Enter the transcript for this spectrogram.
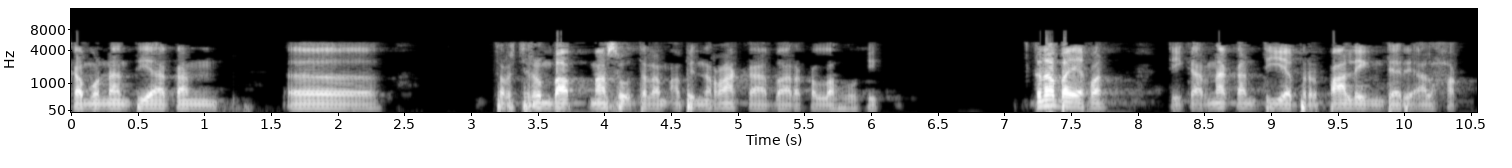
Kamu nanti akan uh, terjerembab masuk dalam api neraka. Barakallahu fikum. Kenapa ya kawan? Dikarenakan dia berpaling dari al-haq.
